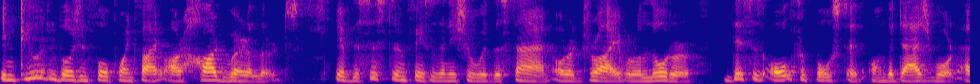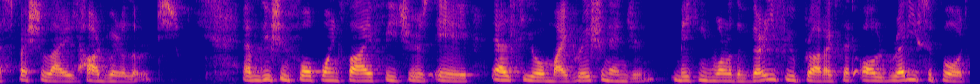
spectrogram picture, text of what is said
Included in version 4.5 are hardware alerts. If the system faces an issue with the SAN or a drive or a loader, this is also posted on the dashboard as specialized hardware alerts. Evolution 4.5 features a LTO migration engine, making one of the very few products that already support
